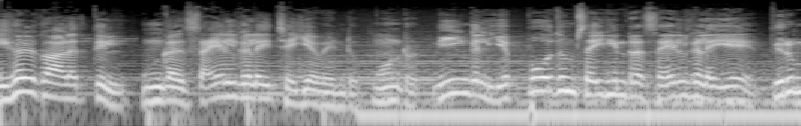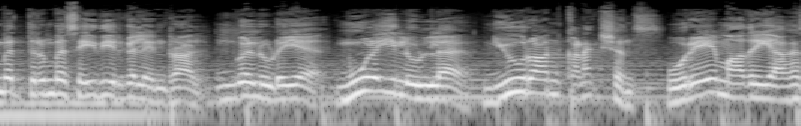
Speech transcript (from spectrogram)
நிகழ்காலத்தில் உங்கள் செயல்களை செய்ய வேண்டும். மூன்று நீங்கள் எப்போதும் செய்கின்ற செயல்களையே திரும்ப திரும்ப செய்தீர்கள் என்றால் உங்களுடைய மூளையில் உள்ள நியூரான் கனெக்ஷன்ஸ் ஒரே மாதிரியாக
